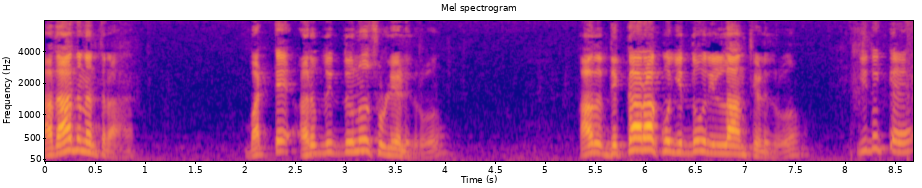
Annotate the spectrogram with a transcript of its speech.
ಅದಾದ ನಂತರ ಬಟ್ಟೆ ಹರಿದಿದ್ದೂ ಸುಳ್ಳು ಹೇಳಿದರು ಅದು ಧಿಕ್ಕಾರ ಹೋಗಿದ್ದು ಇಲ್ಲ ಅಂತ ಹೇಳಿದರು. ಇದಕ್ಕೆ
